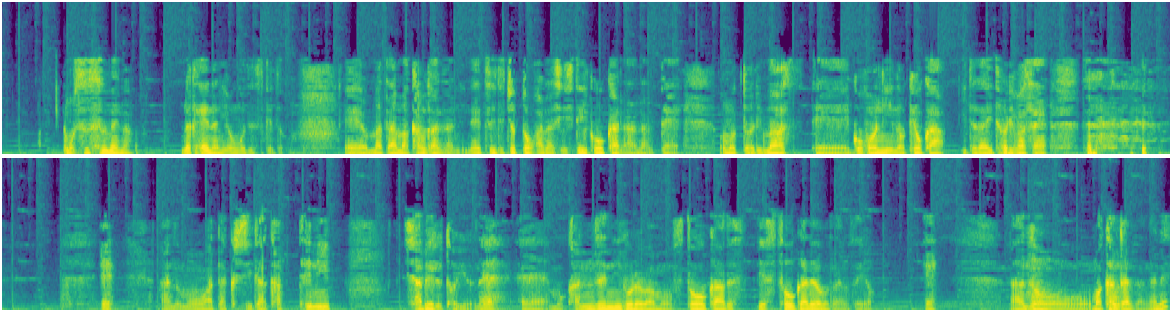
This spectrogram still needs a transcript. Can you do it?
おすすめななんか変な日本語ですけど、えー、また、まあ、カンカンさんにね、ついてちょっとお話ししていこうかな、なんて思っております。えー、ご本人の許可いただいておりません。え、あの、もう私が勝手に喋るというね、えー、もう完全にこれはもうストーカーです。え、ストーカーではございませんよ。え、あのまあ、カンカンさんがね、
